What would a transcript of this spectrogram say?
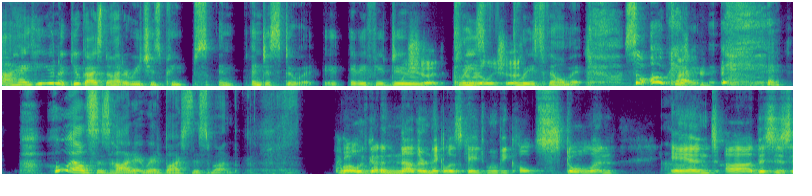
Yeah, hey, he, you know, you guys know how to reach his peeps, and and just do it. And if you do, We should. We please, really should. please film it. So okay, who else is hot at Redbox this month? Well, we've got another Nicolas Cage movie called Stolen, Oh. and uh, this is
